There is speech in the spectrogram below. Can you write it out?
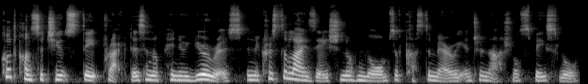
could constitute state practice and opinio juris in the crystallization of norms of customary international space law.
